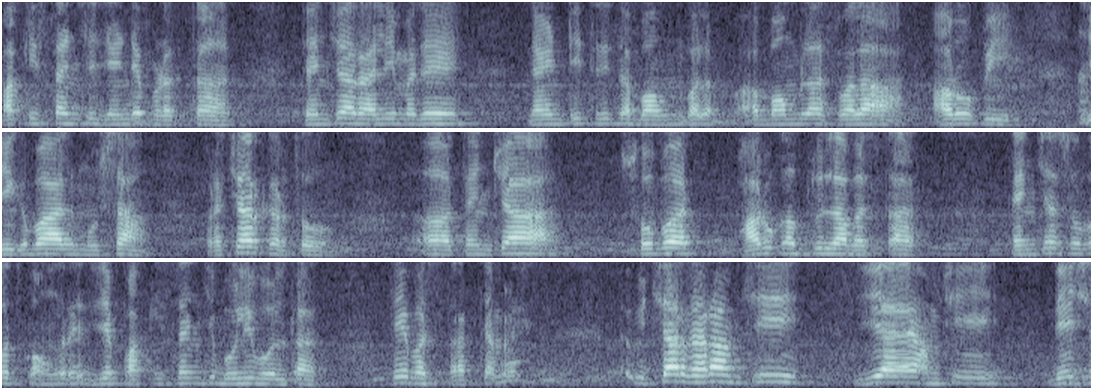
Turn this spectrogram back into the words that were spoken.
पाकिस्तानचे झेंडे फडकतात. त्यांच्या रॅलीमध्ये नाईन्टी थ्रीचा बॉम्ब बॉम्बलासवाला आरोपी इक्बाल मुसा प्रचार करतो. त्यांच्यासोबत फारुख अब्दुल्ला बसतात. त्यांच्यासोबत काँग्रेस जे पाकिस्तानची बोली बोलतात ते बसतात. त्यामुळे विचारधारा आमची जी आहे आमची देश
